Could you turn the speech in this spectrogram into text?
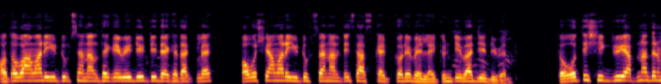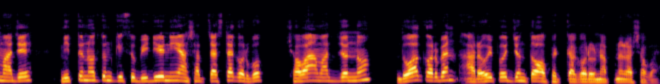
অথবা আমার ইউটিউব চ্যানেল থেকে ভিডিওটি দেখে থাকলে অবশ্যই আমার ইউটিউব চ্যানেলটি সাবস্ক্রাইব করে বেল বাজিয়ে দিবেন। তো অতি শীঘ্রই আপনাদের মাঝে নিত্য নতুন কিছু ভিডিও নিয়ে আসার চেষ্টা করব। সবাই আমার জন্য দোয়া করবেন। আর ওই পর্যন্ত অপেক্ষা করুন আপনারা সবাই।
